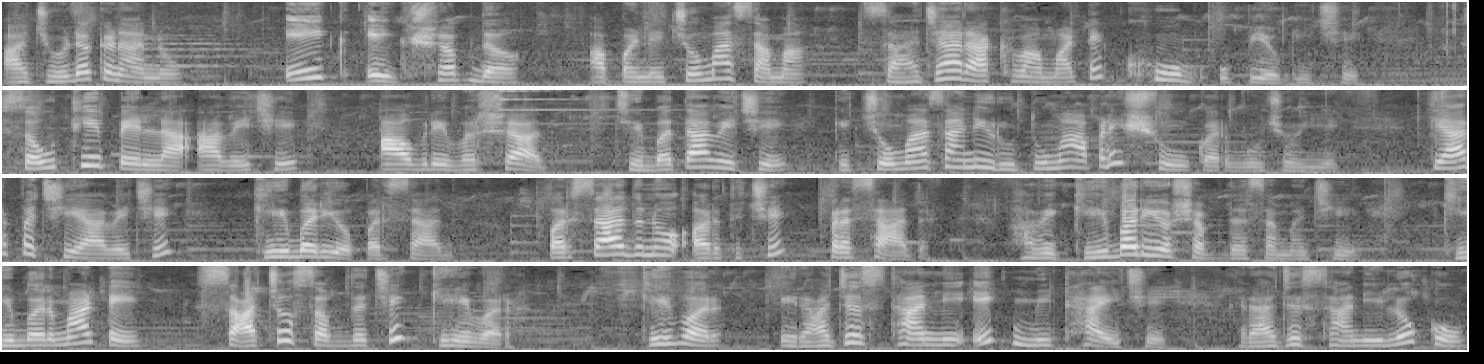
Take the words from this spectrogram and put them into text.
આ જોડકણાનો એક એક શબ્દ આપણને ચોમાસામાં સાજા રાખવા માટે ખૂબ ઉપયોગી છે. સૌથી પહેલાં આવે છે આવરે વરસાદ, જે બતાવે છે કે ચોમાસાની ઋતુમાં આપણે શું કરવું જોઈએ. ત્યાર પછી આવે છે ઘેબરિયો પ્રસાદ. પ્રસાદનો અર્થ છે પ્રસાદ. હવે ઘેબરિયો શબ્દ સમજીએ. ઘેબર માટે સાચો શબ્દ છે ઘેવર. ઘેવર એ રાજસ્થાનની એક મીઠાઈ છે. રાજસ્થાની લોકો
